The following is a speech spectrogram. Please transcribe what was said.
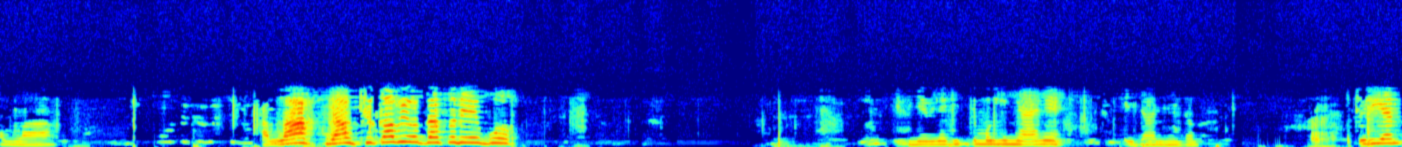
Allah. Allah ya çıkamıyor nasıl ev bu? Şimdi evine gittim bugün yani. Heyecanlıydım. Yürüyeyim.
